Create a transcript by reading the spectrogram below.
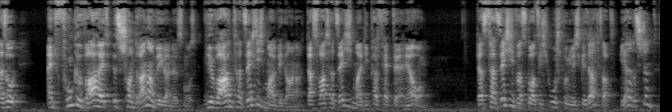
Also ein Funke Wahrheit ist schon dran am Veganismus. Wir waren tatsächlich mal Veganer. Das war tatsächlich mal die perfekte Ernährung. Das ist tatsächlich, was Gott sich ursprünglich gedacht hat. Ja, das stimmt.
